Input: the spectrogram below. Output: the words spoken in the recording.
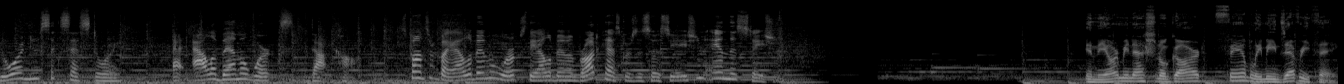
your new success story at alabamaworks.com. Sponsored by Alabama Works, the Alabama Broadcasters Association, and this station. In the Army National Guard, family means everything.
